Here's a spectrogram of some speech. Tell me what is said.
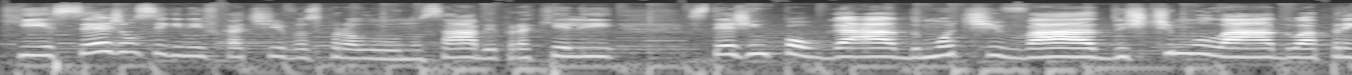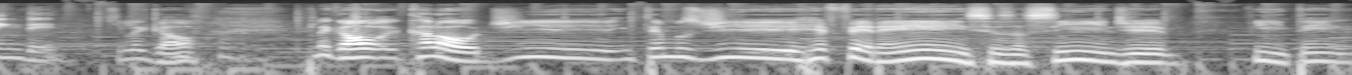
que sejam significativas para o aluno, sabe? Para que ele esteja empolgado, motivado, estimulado a aprender. Que legal. Que legal. Carol, de, em termos de referências, assim, de. Enfim, tem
